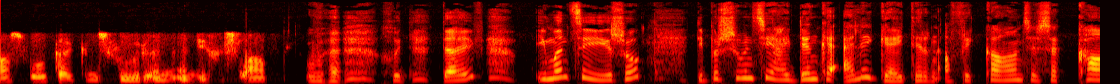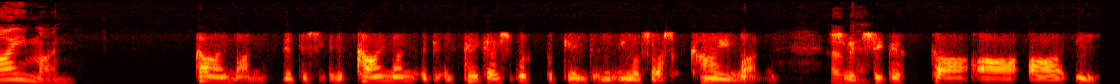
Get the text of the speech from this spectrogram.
aasvoelkykings voer in in die geslaap. O, Goed, Dave. Iemand sê hierso, die persoon sê hy dink 'n alligator in Afrikaans is 'n kaiman. Kaiman, dit is Kaiman, kyk hy's ook bekend in Engels as Kaiman. So Okay. dit seker K A A I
